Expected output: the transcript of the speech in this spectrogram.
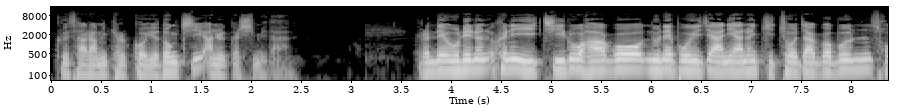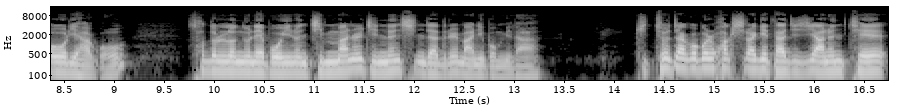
그 사람은 결코 요동치 않을 것입니다. 그런데 우리는 흔히 이 지루하고 눈에 보이지 아니하는 기초 작업은 소홀히 하고 서둘러 눈에 보이는 집만을 짓는 신자들을 많이 봅니다. 기초 작업을 확실하게 다지지 않은 채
